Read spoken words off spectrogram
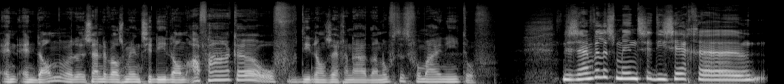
en, en dan? Zijn er wel eens mensen die dan afhaken? Of die dan zeggen, nou, dan hoeft het voor mij niet? Of... Er zijn wel eens mensen die zeggen:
